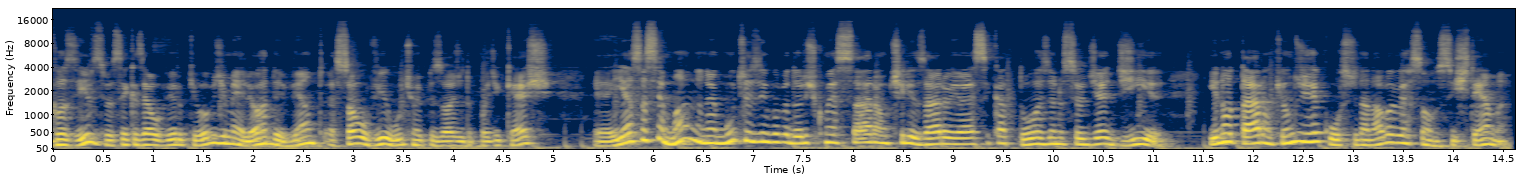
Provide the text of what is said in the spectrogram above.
Inclusive, se você quiser ouvir o que houve de melhor do evento, é só ouvir o último episódio do podcast. É, e essa semana, né, muitos desenvolvedores começaram a utilizar o iOS 14 no seu dia a dia e notaram que um dos recursos da nova versão do sistema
